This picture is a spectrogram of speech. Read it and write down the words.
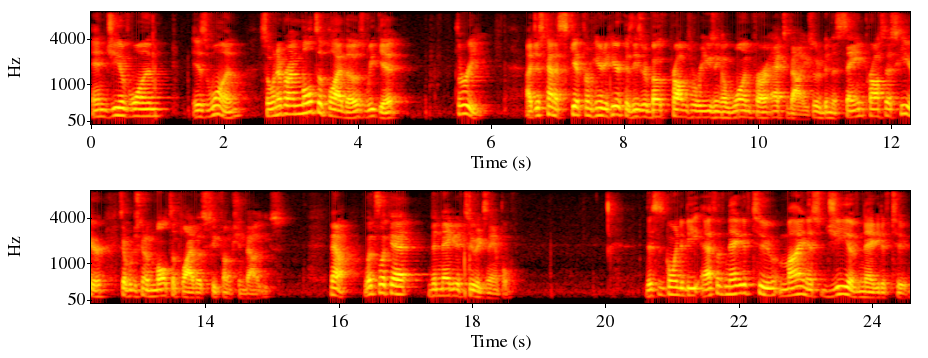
and g of 1 is 1. So whenever I multiply those, we get 3. I just kind of skip from here to here because these are both problems where we're using a 1 for our x value. So it would have been the same process here, except we're just going to multiply those two function values. Now, let's look at the negative 2 example. This is going to be f of negative 2 minus g of negative 2.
